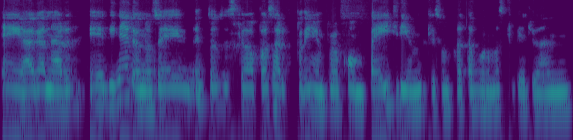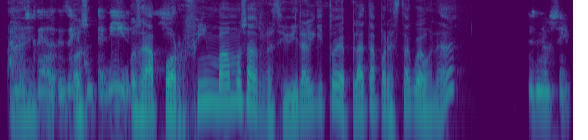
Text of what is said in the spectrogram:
eh, a ganar eh, dinero. No sé entonces qué va a pasar, por ejemplo, con Patreon, que son plataformas que le ayudan a los creadores de o- contenido. O sea, por fin vamos a recibir algo de plata por esta huevonada. Pues no sé.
